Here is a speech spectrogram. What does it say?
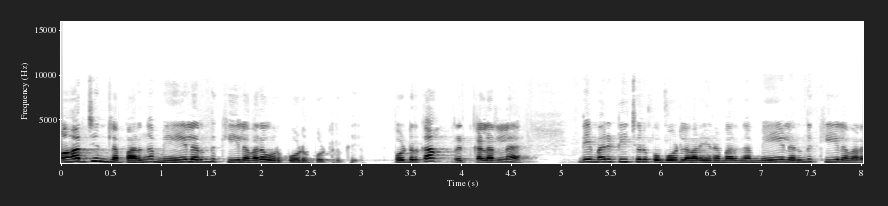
மார்ஜினில் பாருங்கள் மேலேருந்து கீழே வர ஒரு கோடு போட்டிருக்கு. போட்டிருக்கா? ரெட் கலரில் இதே மாதிரி டீச்சர் இப்போ போர்டில் வரைகிற பாருங்கள் மேலேருந்து கீழே வர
